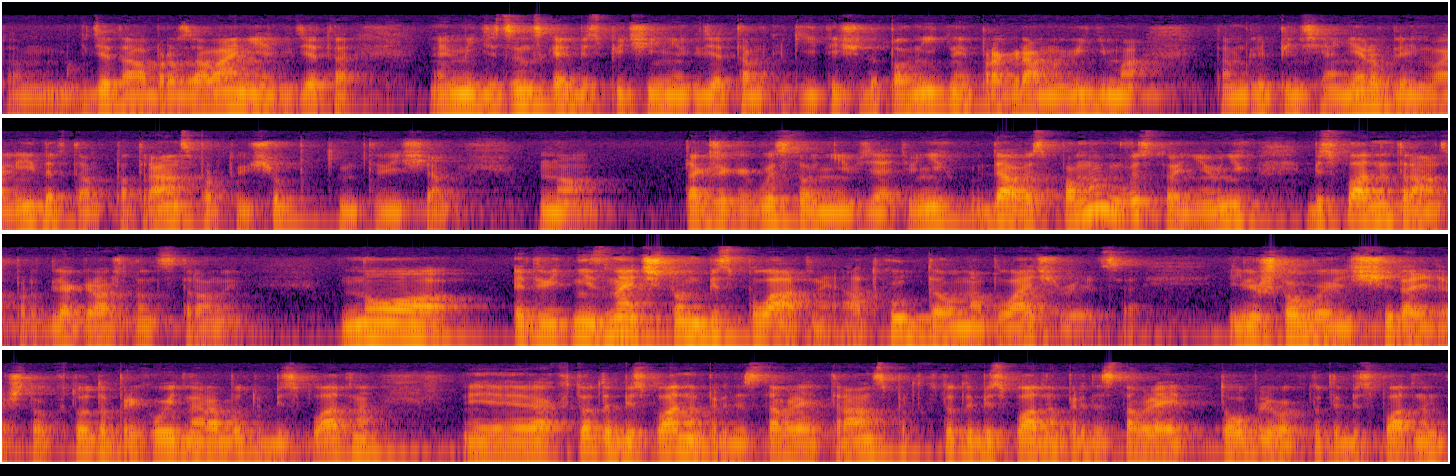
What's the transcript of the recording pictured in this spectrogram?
где-то образование, где-то медицинское обеспечение, где-то там какие-то еще дополнительные программы, видимо, там для пенсионеров, для инвалидов, там по транспорту, еще по каким-то вещам. Но так же, как в Эстонии взять. У них, да, по-моему, в Эстонии у них бесплатный транспорт для граждан страны. Но это ведь не значит, что он бесплатный. Откуда он оплачивается? Или что вы считаете, что кто-то приходит на работу бесплатно, э, кто-то бесплатно предоставляет транспорт, кто-то бесплатно предоставляет топливо, кто-то бесплатно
